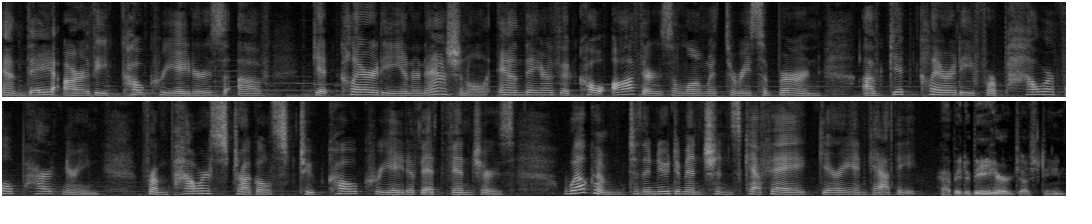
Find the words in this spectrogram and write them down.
and they are the co creators of Get Clarity International, and they are the co authors, along with Theresa Byrne, of Get Clarity for Powerful Partnering From Power Struggles to Co Creative Adventures. Welcome to the New Dimensions Cafe, Gary and Cathy. Happy to be here, Justine.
